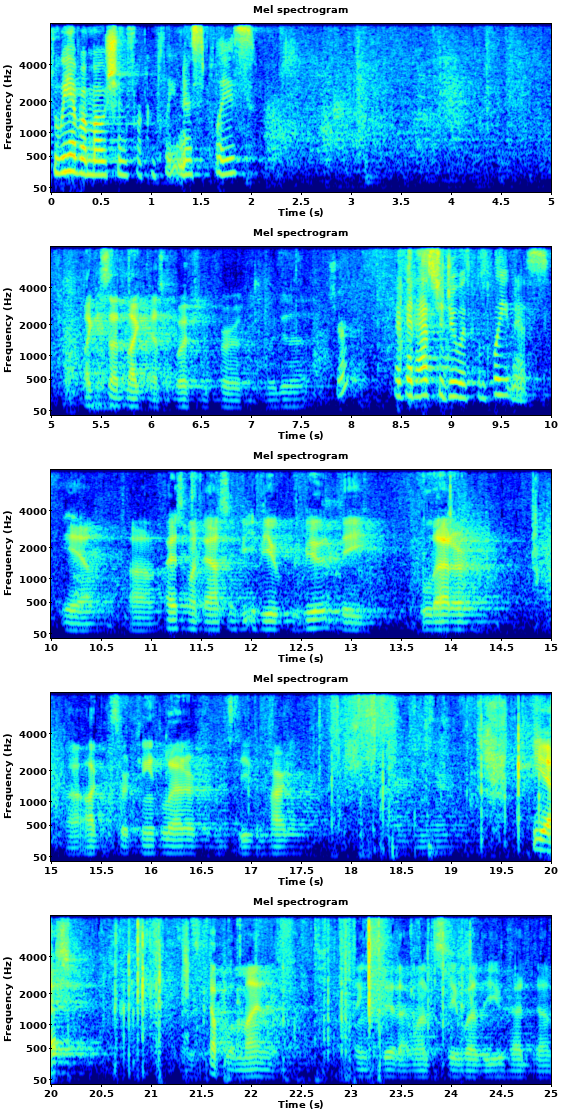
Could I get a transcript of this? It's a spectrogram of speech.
Do we have a motion for completeness, please? I guess I'd like to ask a question first. Can we do that? Sure. If it has to do with completeness. Yeah, uh, I just want to ask, if you- if you reviewed the letter, uh, August 13th letter from Stephen Harding, Yes. there's a couple of minor things that I want to see whether you had um,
